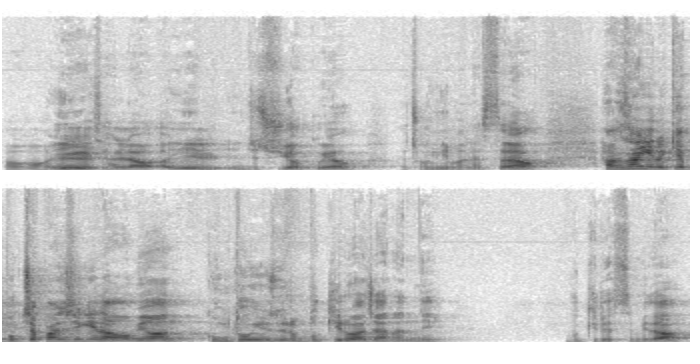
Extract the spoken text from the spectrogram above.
어, 1 살려 1 이제 죽였고요. 정리만 했어요. 항상 이렇게 복잡한 식이 나오면 공통인수를 묻기로 하지 않았니? 묻기로 했습니다.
